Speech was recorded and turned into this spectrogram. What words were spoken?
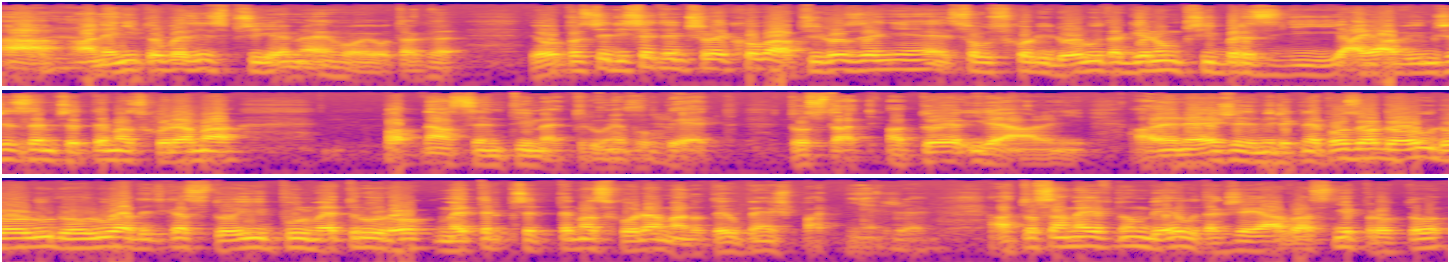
A, a není to vůbec nic příjemného, jo, takhle. Jo, prostě když se ten člověk chová přirozeně, jsou schody dolů, tak jenom přibrzdí a já vím, že jsem před těma schodama 15 cm nebo 5. To stať. A to je ideální. Ale ne, že mi řekne pozor dolů, dolů, dolů a teďka stojí půl metru, rok, metr před těma schodama. No to je úplně špatně. Že? A to samé je v tom běhu. Takže já vlastně proto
